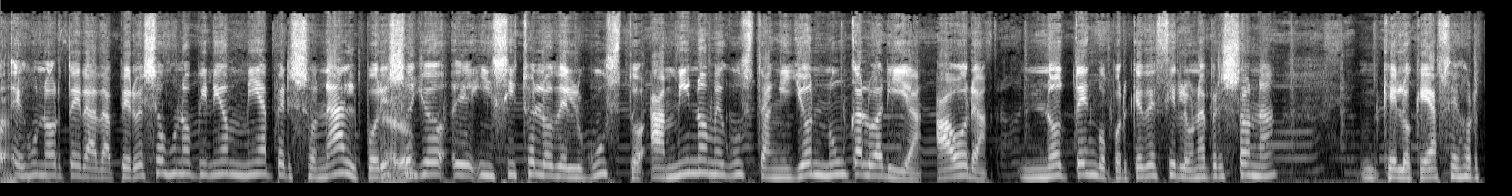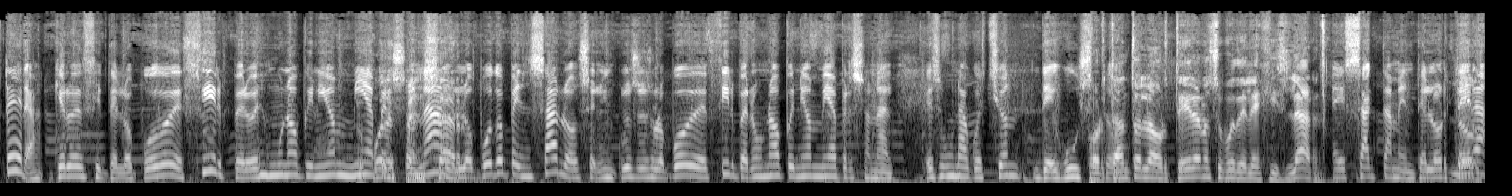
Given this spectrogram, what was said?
horterada. es una horterada, pero eso es una opinión mía personal. Por Claro. eso yo eh, insisto en lo del gusto. A mí no me gustan y yo nunca lo haría. Ahora, no tengo por qué decirle a una persona que lo que hace es hortera. Quiero decirte, lo puedo decir, pero es una opinión mía personal. pensar. Lo puedo pensar, o incluso se lo puedo decir, pero es una opinión mía personal. Eso es una cuestión de gusto. Por tanto, la hortera no se puede legislar. Exactamente, la hortera, La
